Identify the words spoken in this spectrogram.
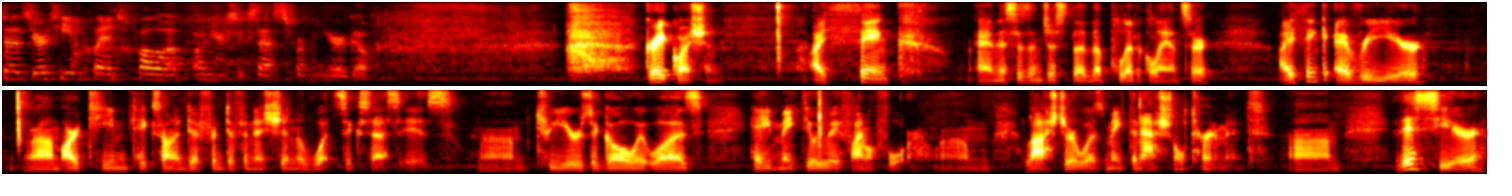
does your team plan to follow up on your success from a year ago? Great question. I think, and this isn't just the, the political answer, I think every year um, our team takes on a different definition of what success is. Um, two years ago, it was, hey, make the OUA Final Four. Um, last year was make the national tournament. Um, this year,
